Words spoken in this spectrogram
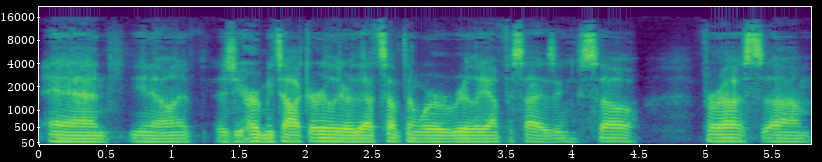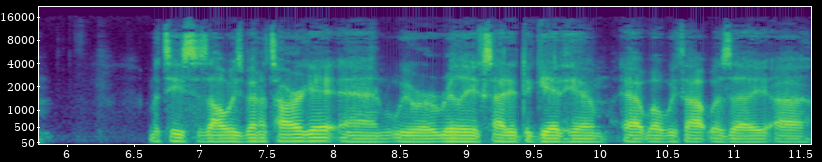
And, you know, as you heard me talk earlier, that's something we're really emphasizing. So for us, um, Matisse has always been a target, and we were really excited to get him at what we thought was a uh,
